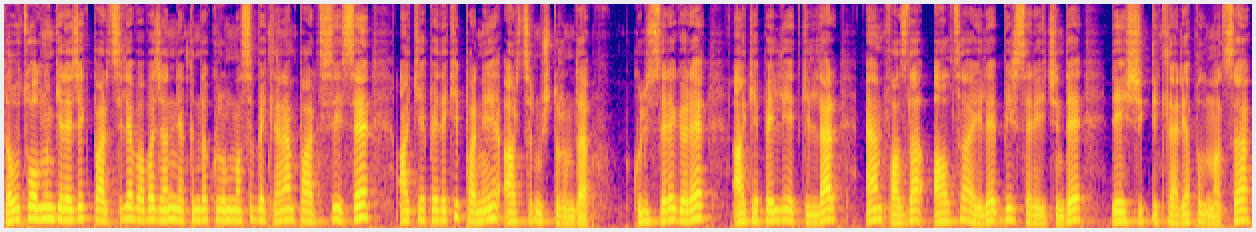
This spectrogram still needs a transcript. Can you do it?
Davutoğlu'nun Gelecek Partisi ile Babacan'ın yakında kurulması beklenen partisi ise AKP'deki paniği artırmış durumda. Kulislere göre AKP'li yetkililer en fazla 6 ay ile 1 sene içinde değişiklikler yapılmazsa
